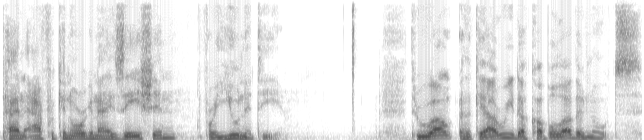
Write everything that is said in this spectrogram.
Pan African Organization for Unity. Throughout, okay, I'll read a couple other notes.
